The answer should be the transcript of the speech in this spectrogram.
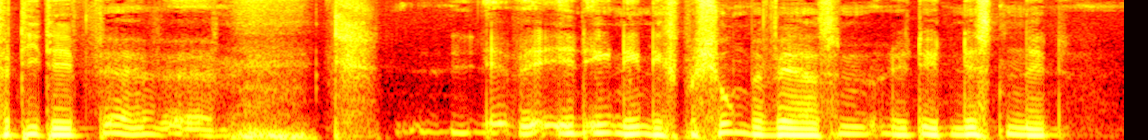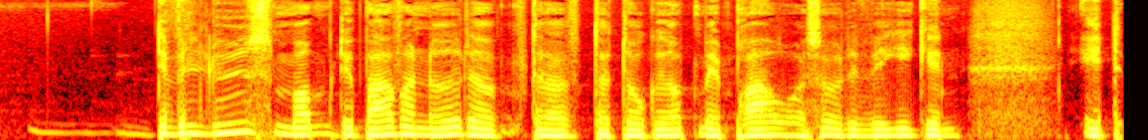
Fordi det, øh, øh, en, en eksplosion vil være sådan et, et, næsten et, det vil lyde som om, det bare var noget, der, der, der dukkede op med brag, og så var det væk igen. Et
